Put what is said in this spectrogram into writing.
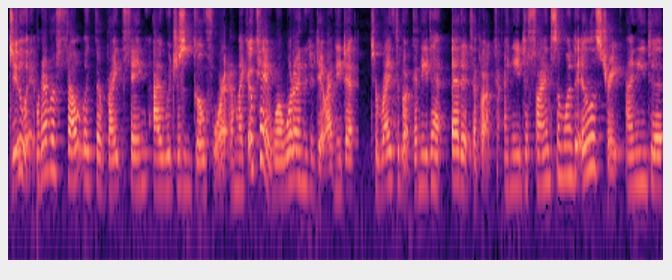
do it. Whatever felt like the right thing, I would just go for it. I'm like, okay, well, what do I need to do? I need to, to write the book. I need to edit the book. I need to find someone to illustrate. I need to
